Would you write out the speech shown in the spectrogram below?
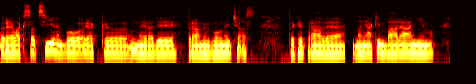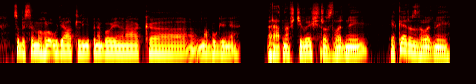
relaxací nebo jak eh, nejraději trávím volný čas, tak je právě na nějakým bádáním, co by se mohlo udělat líp nebo jinak na bugině. Rád navštěvuješ rozhledny, Jaké rozhledny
